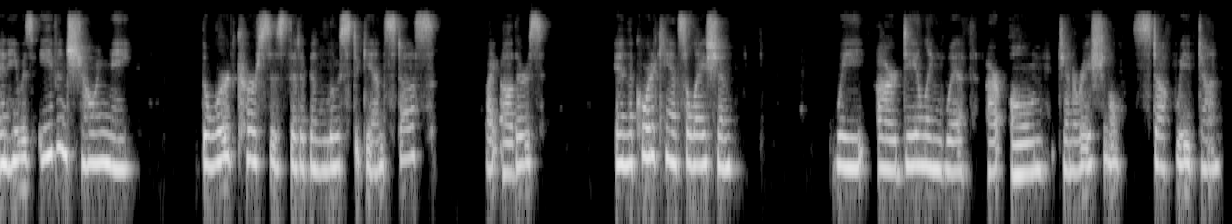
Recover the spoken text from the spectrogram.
And he was even showing me the word curses that have been loosed against us by others. In the court of cancellation, we are dealing with our own generational stuff we've done.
